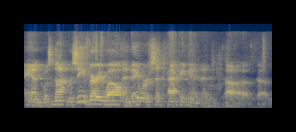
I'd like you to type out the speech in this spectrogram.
and was not received very well, and they were sent packing and, and uh, uh,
